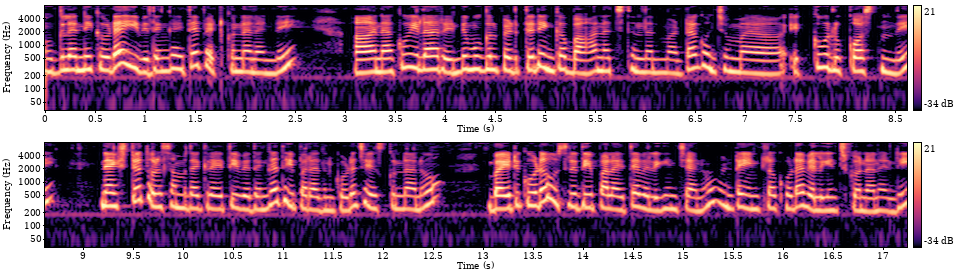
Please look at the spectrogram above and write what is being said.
ముగ్గులన్నీ కూడా ఈ విధంగా అయితే పెట్టుకున్నానండి. నాకు ఇలా రెండు ముగ్గులు పెడితేనే ఇంకా బాగా నచ్చుతుందనమాట కొంచెం ఎక్కువ లుక్ వస్తుంది. నెక్స్ట్ తులసమ్మ దగ్గర అయితే ఈ విధంగా దీపారాధన కూడా చేసుకున్నాను. బయట కూడా ఉసిరి దీపాలు అయితే వెలిగించాను. అంటే ఇంట్లో కూడా వెలిగించుకున్నానండి.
